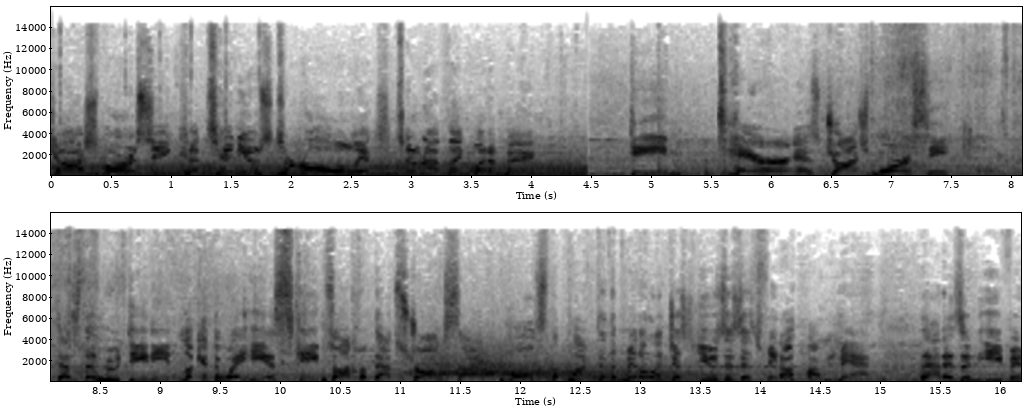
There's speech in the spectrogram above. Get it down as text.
Josh Morrissey continues to roll. It's 2 0 Winnipeg. Game terror as Josh Morrissey does the Houdini. Look at the way he escapes off of that strong side, pulls the puck to the middle, and just uses his feet. Oh, man, that isn't even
